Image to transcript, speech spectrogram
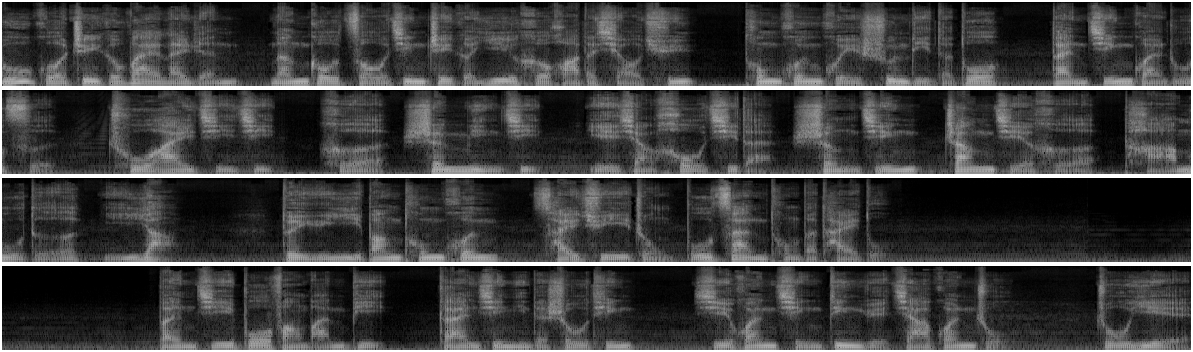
如果这个外来人能够走进这个耶和华的小区，通婚会顺利得多。但尽管如此，《出埃及记》和《生命记》也像后期的《圣经》章节和《塔木德》一样，对于一帮通婚采取一种不赞同的态度。本集播放完毕，感谢您的收听，喜欢请订阅加关注，主页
